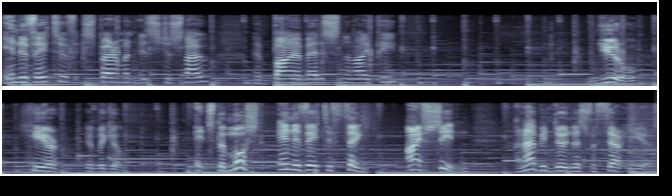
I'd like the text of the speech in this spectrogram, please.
innovative experiment is just now in biomedicine and IP? Neuro here in McGill. It's the most innovative thing I've seen, and I've been doing this for 30 years.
